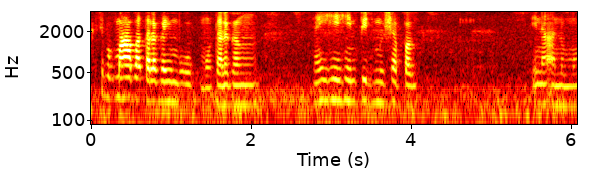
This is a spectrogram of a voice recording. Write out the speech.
Kasi pag mahaba talaga yung buhok mo, talagang nahihimpid mo siya pag inaano mo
